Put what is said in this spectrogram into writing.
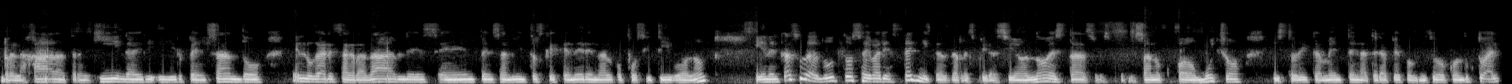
relajada, tranquila, ir, ir pensando en lugares agradables, en pensamientos que generen algo positivo, ¿no? Y en el caso de adultos hay varias técnicas de respiración, ¿no? Estas pues, han ocupado mucho históricamente en la terapia cognitivo-conductual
